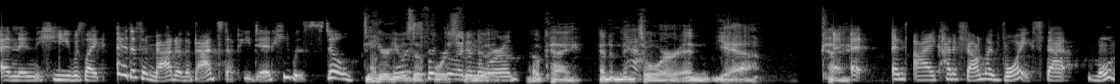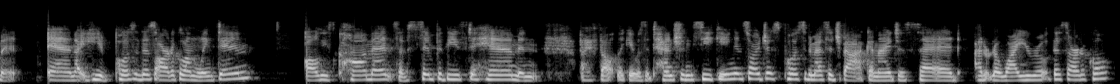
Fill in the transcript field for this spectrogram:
And then he was like, it doesn't matter the bad stuff he did. He was still to hear he was a force for good, for in the world. Okay. And a mentor. Yeah. And yeah. Okay. And, and, I kind of found my voice that moment. And I, he had posted this article on LinkedIn, all these comments of sympathies to him. And I felt like it was attention seeking. And so I just posted a message back and I just said, I don't know why you wrote this article.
